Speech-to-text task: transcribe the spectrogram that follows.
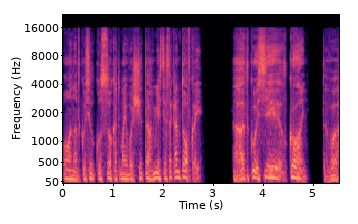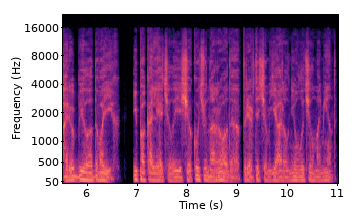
он откусил кусок от моего щита вместе с окантовкой. Откусил, конь! Тварь убила двоих и покалечила еще кучу народа, прежде чем Ярл не улучил момент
